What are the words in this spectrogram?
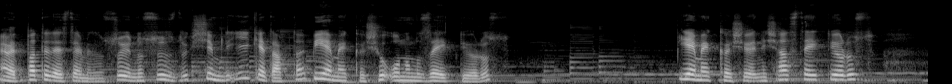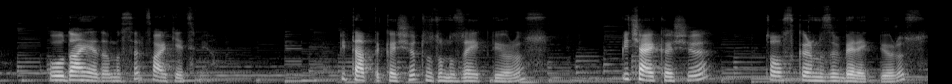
Evet patateslerimizin suyunu süzdük. Şimdi ilk etapta bir yemek kaşığı unumuzu ekliyoruz. Bir yemek kaşığı nişasta ekliyoruz. Buğday ya da mısır fark etmiyor. Bir tatlı kaşığı tuzumuzu ekliyoruz. Bir çay kaşığı toz kırmızı biber ekliyoruz.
